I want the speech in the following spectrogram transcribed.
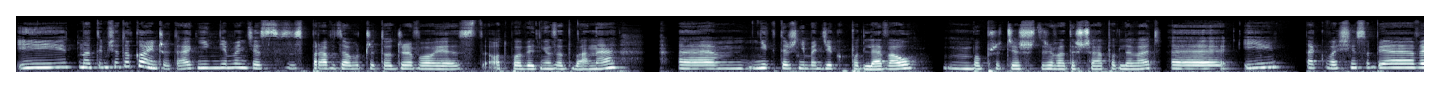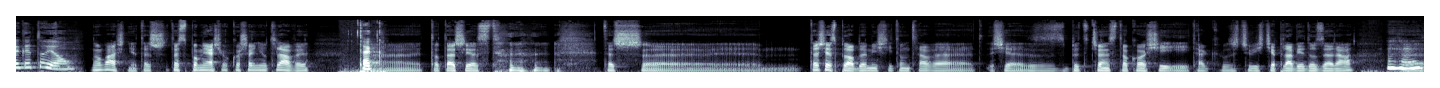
I na tym się to kończy, tak? Nikt nie będzie sprawdzał, czy to drzewo jest odpowiednio zadbane. Nikt też nie będzie go podlewał, mm, bo przecież drzewa też trzeba podlewać. E, I tak właśnie sobie wegetują. No właśnie, też, też wspomniałaś o koszeniu trawy. Tak. E, to też jest też, e, też jest problem, jeśli tą trawę się zbyt często kosi i tak rzeczywiście prawie do zera. Mhm. E,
